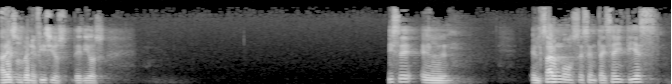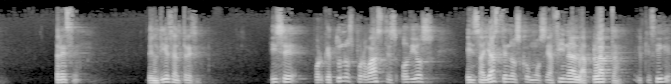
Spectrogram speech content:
a esos beneficios de Dios. Dice el, el Salmo 66, 10, 13, del 10 al 13. Dice, porque tú nos probaste, oh Dios, ensayástenos como se afina la plata. El que sigue.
